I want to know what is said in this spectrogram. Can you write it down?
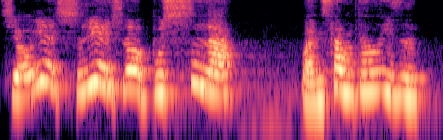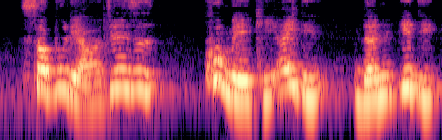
九月、十月的时候不是啊，晚上都一直受不了，就是困不起，一直人一直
